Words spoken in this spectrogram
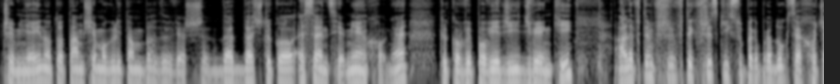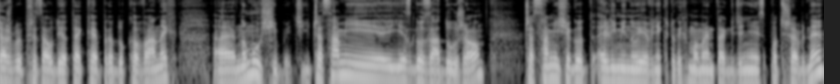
czy mniej, no to tam się mogli tam, wiesz, dać tylko esencję, mięcho, nie? Tylko wypowiedzi i dźwięki, ale w, tym, w tych wszystkich superprodukcjach, chociażby przez audiotekę produkowanych, e, no musi być. I czasami jest go za dużo, czasami się go eliminuje w niektórych momentach, gdzie nie jest potrzebny.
